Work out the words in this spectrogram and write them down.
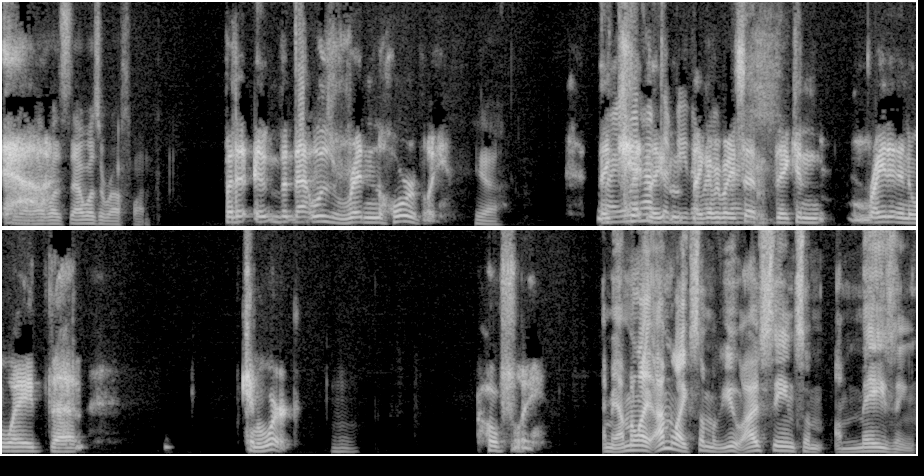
yeah, Yeah, that was that was a rough one. but it, it, but that was written horribly. Yeah, They Right, can't, they, to be the like right everybody way. said, they can write it in a way that can work. Mhm. Hopefully, I mean I'm like I'm like some of you I've seen some amazing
